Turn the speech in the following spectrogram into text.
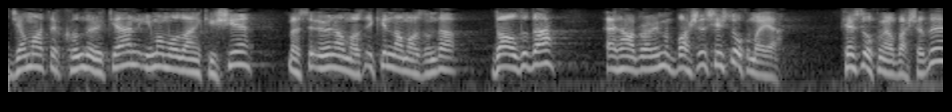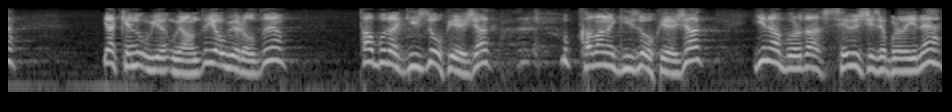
cemaate kılınırken imam olan kişi mesela öğle namazı, iki namazında daldı da Elhamdülillah'ın başladı sesli okumaya. Sesli okumaya başladı. Ya kendi uyandı ya uyarıldı. Tabi bu da gizli okuyacak. Bu kalanı gizli okuyacak. Yine burada sevinçlice burada yine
